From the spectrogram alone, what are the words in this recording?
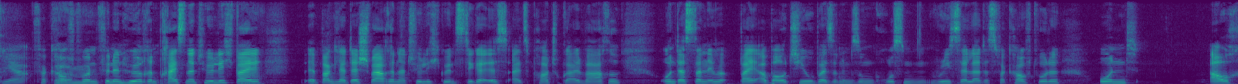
ja, verkauft ähm, wurden für einen höheren Preis natürlich, weil genau. Äh, Bangladesch-Ware natürlich günstiger ist als Portugal-Ware und das dann bei About You, bei so einem so einem großen Reseller, das verkauft wurde. Und auch,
